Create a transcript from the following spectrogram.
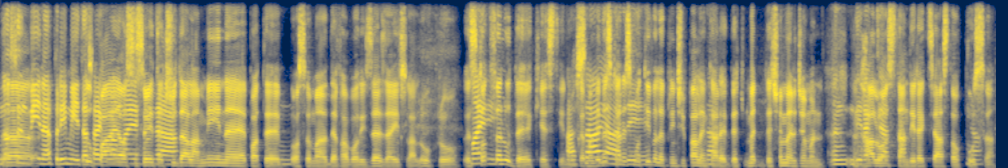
Nu uh, sunt bine primit, așa după că aia o mai- să se uite da. ciudat la mine, poate Mm. o să mă defavorizeze aici la lucru. Sunt Mai- tot felul de chestii, nu? Că Așa mă gândesc ea care de- sunt motivele principale în Da. care, de, de ce mergem în, În în direcția halul ăsta, asta. în direcția asta opusă.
